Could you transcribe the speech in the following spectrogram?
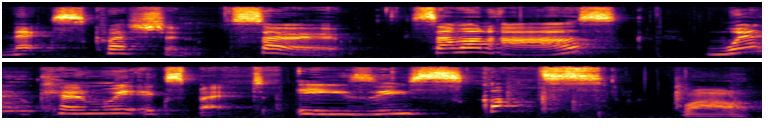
Next question. So, someone asked, when can we expect easy Scots? Wow.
